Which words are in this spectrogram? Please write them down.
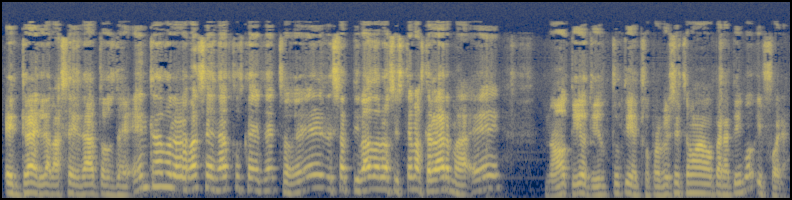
entrar en la base de datos de, he entrado en la base de datos que es esto, he desactivado los sistemas de alarma, eh. No, tío, tío, tú tienes tu propio sistema operativo y fuera.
